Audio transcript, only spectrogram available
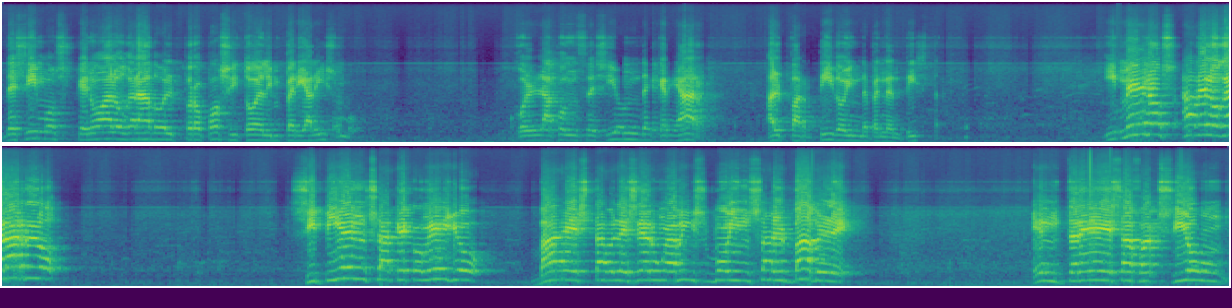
decimos que no ha logrado el propósito del imperialismo con la concesión de crear al partido independentista. Y menos ha de lograrlo si piensa que con ello va a establecer un abismo insalvable entre esa facción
